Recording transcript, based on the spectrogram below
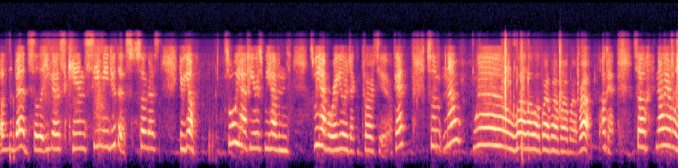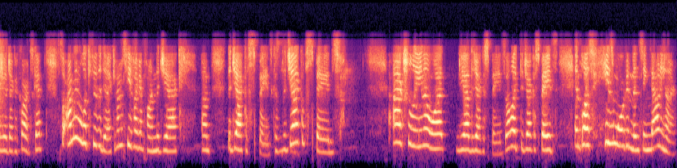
of the bed so that you guys can see me do this. So, guys, here we go. So what we have here is we have an so we have a regular deck of cards here, okay? So now, whoa, whoa, whoa, whoa, bro, bro, bro, bro, bro. Okay, so now we have a regular deck of cards, okay? So I'm gonna look through the deck and I'm gonna see if I can find the jack, um, the jack of spades, because the jack of spades. Actually, you know what? Yeah, the Jack of Spades. I like the Jack of Spades, and plus, he's a more convincing bounty hunter.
